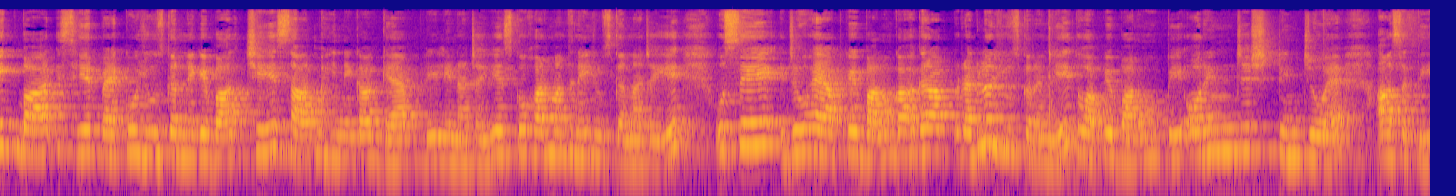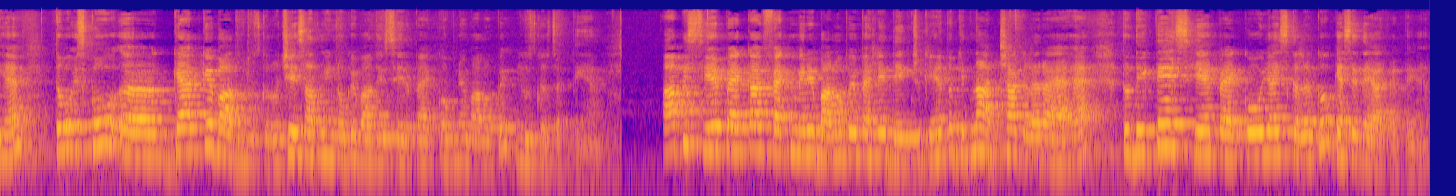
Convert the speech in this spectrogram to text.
एक बार इस हेयर पैक को यूज़ करने के बाद छह सात महीने का गैप ले लेना चाहिए। इसको हर मंथ नहीं यूज़ करना चाहिए। उससे जो है आपके बालों का, अगर आप रेगुलर यूज़ करेंगे तो आपके बालों पे ऑरेंज टिंट जो है आ सकती है। तो इसको गैप के बाद यूज़ करो। छह सात महीनों के बाद इस हेयर पैक को अपने बालों पर यूज़ कर सकते हैं। आप इस हेयर पैक का इफ़ेक्ट मेरे बालों पे पहले देख चुके हैं तो कितना अच्छा कलर आया है। तो देखते हैं इस हेयर पैक को या इस कलर को कैसे तैयार करते हैं।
